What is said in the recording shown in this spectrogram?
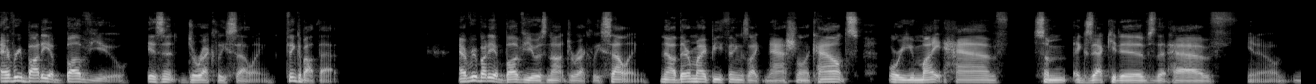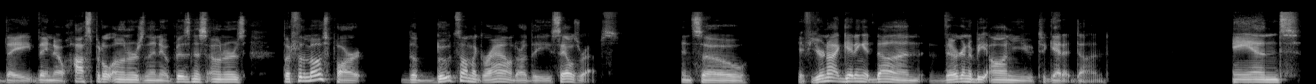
everybody above you isn't directly selling. Think about that. Everybody above you is not directly selling. Now, there might be things like national accounts, or you might have some executives that have, you know, they they know hospital owners and they know business owners, but for the most part, the boots on the ground are the sales reps. And so if you're not getting it done, they're going to be on you to get it done. And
